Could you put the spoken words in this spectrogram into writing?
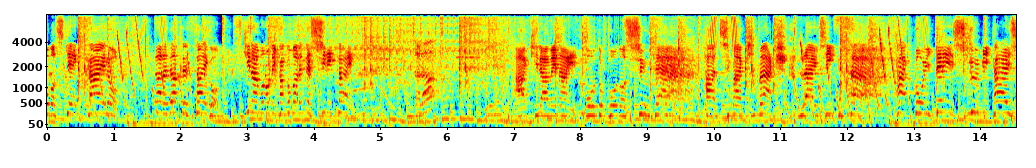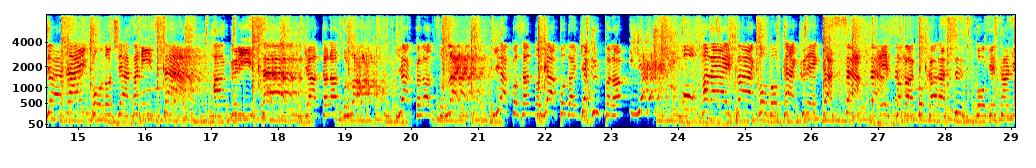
この試験回路誰だって最後好きなものに囲まれて死にたい。なら諦めない。男の集団。鉢巻き巻きライジングさかっこいい電子組み換えじゃない。このジャパニーズさハングリーさやったらとラやっからとライやっこさんのやっぽだ。やくっぱら。いやお払い箱の隠れ家さ。餌箱からすす焦げたに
